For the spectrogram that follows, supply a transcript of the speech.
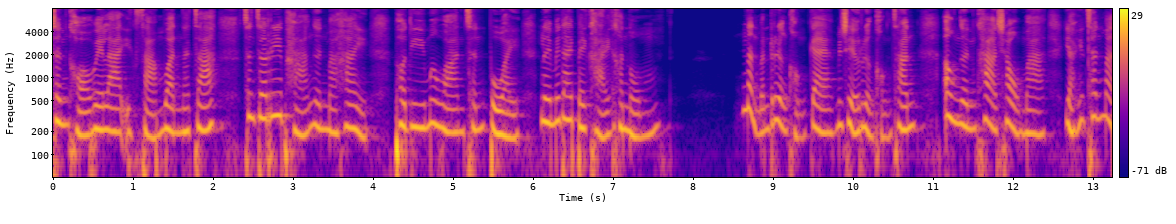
ฉันขอเวลาอีกสามวันนะจ๊ะ ฉันจะรีบหาเงินมาให้ พอดีเมื่อวานฉันป่วย เลยไม่ได้ไปขายขนม นั่นมันเรื่องของแกไม่ใช่เรื่องของฉัน เอาเงินค่าเช่ามา อย่าให้ฉันมา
